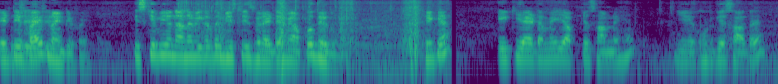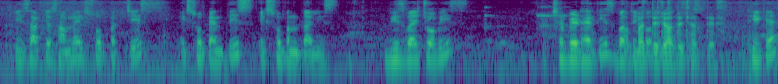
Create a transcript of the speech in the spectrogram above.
eighty five ninety five इसकी भी नाना भी करते बीस तीस वैरायटी में आपको दे दूँगा। ठीक है? एक ही आइटम है ये आपके सामने है। ये हुड के साथ है। पीस आपके सामने 125, 135, 145, 20 बाई चौबीस छब्बीस अट्ठाईस बत्तीस। चौतीस। छत्तीस। ठीक है?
